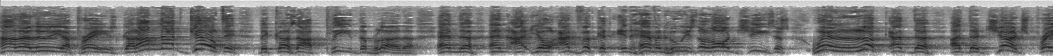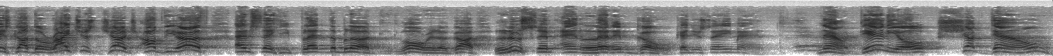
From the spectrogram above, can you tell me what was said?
Hallelujah. Praise God. I'm not guilty because I plead the blood. And, uh, and I, your advocate in heaven, who is the Lord Jesus, will look at the, at the judge, praise God, the righteous judge of the earth and say, he pled the blood. Glory to God. Loose him and let him go. Can you say amen? Now, Daniel shut down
